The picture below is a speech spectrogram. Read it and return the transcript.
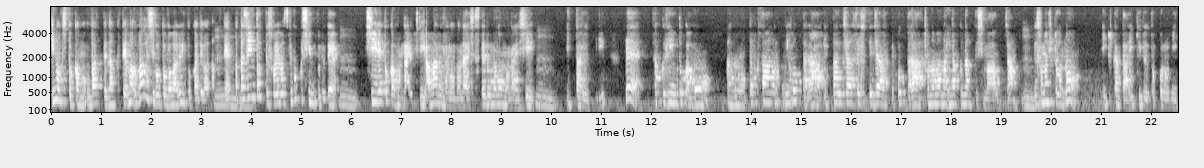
命とかも奪ってなくて、まあ、奪う仕事が悪いとかではなくて、うん私にとってそれはすごくシンプルで、うん仕入れとかもないし、余るものもないし、捨てるものもないし、うん1対1。で、作品とかも、あの、お客さんに掘ったら、いっぱい打ち合わせして、じゃあって掘ったら、そのままいなくなってしまうじゃん。うんでその人の生き方生きるところに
